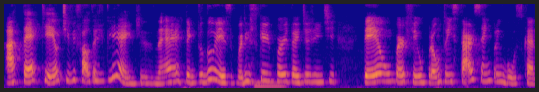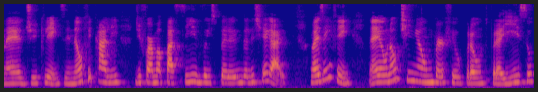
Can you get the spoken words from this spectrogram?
Até que eu tive falta de clientes, né? Tem tudo isso, por isso que é uhum. importante a gente ter um perfil pronto e estar sempre em busca, né, de clientes e não ficar ali de forma passiva esperando eles chegarem. Mas enfim, né, eu não tinha um perfil pronto para isso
